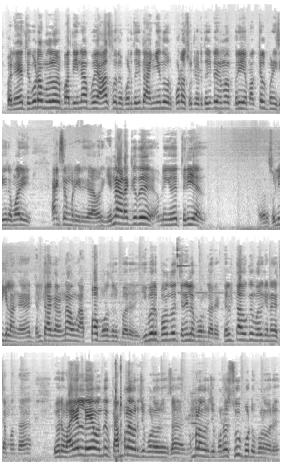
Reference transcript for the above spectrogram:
இப்போ நேற்று கூட முதல்வர் பார்த்தீங்கன்னா போய் ஹாஸ்பிட்டலில் படுத்துக்கிட்டு அங்கேருந்து ஒரு ஃபோட்டோ ஷூட் எடுத்துக்கிட்டு நம்ம பெரிய மக்கள் பணி செய்கிற மாதிரி ஆக்ஷன் பண்ணிட்டு இருக்காரு. அவருக்கு என்ன நடக்குது அப்படிங்கிறதே தெரியாது. அவர் சொல்லிக்கலாங்க. டெல்டாக்காரன்னா அவங்க அப்பா பிறந்திருப்பாரு. இவர் பிறந்து சென்னையில் பிறந்தாரு. டெல்டாவுக்கும் இவருக்கு என்னங்க சம்பந்தம்? இவர் வயல்லையே வந்து கம்பளம் வரிச்சு போனவர் ச- கம்பளம் வரிச்சு போனவர் ஷூ போட்டு போனவர்.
